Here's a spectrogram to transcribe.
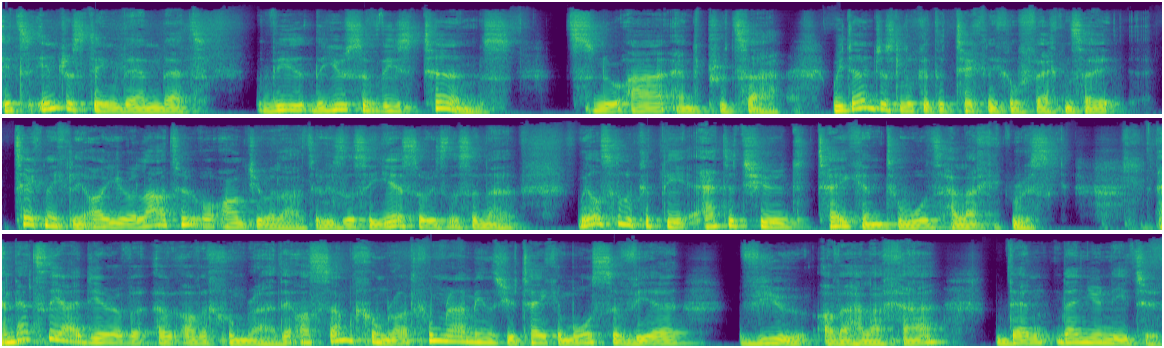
it's interesting then that the the use of these terms, tsnu'ah and prutza, we don't just look at the technical fact and say technically, are you allowed to or aren't you allowed to? Is this a yes or is this a no? We also look at the attitude taken towards halachic risk. And that's the idea of a, of a chumrah. There are some chumrah. Chumrah means you take a more severe view of a halacha than, than you need to.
